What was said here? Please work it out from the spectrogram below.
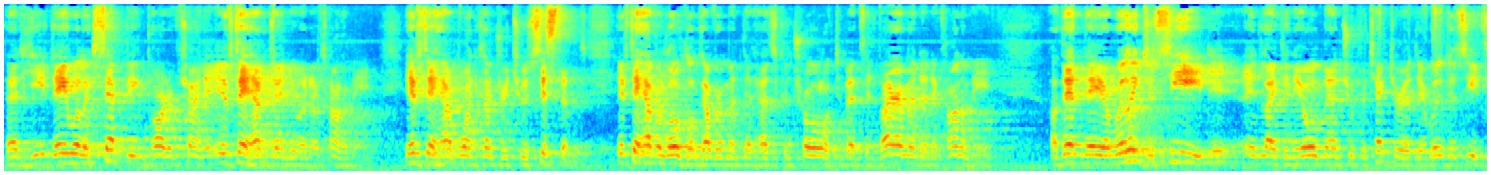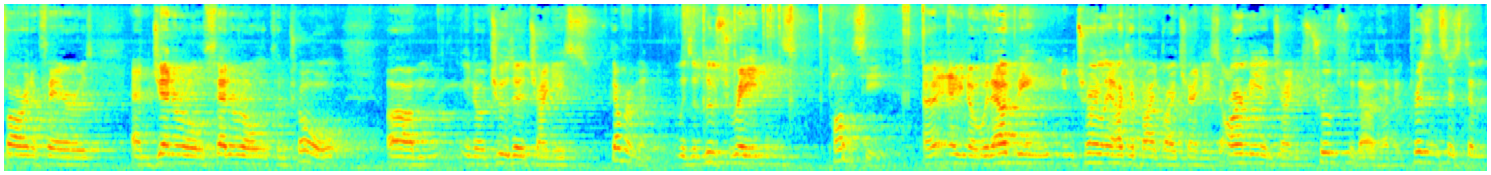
that he, they will accept being part of China if they have genuine autonomy, if they have one country, two systems, if they have a local government that has control of Tibet's environment and economy, uh, then they are willing to cede, in, like in the old Manchu Protectorate, they're willing to cede foreign affairs and general federal control, um, you know, to the Chinese government with a loose reins policy. Uh, you know, without being internally occupied by Chinese army and Chinese troops, without having prison system,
